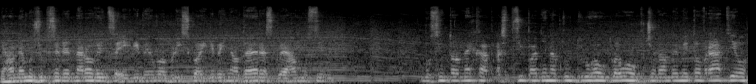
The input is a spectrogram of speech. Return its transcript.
Já ho nemůžu předjet na rovince, i kdybych byl blízko, i kdybych měl DRS, já musím, musím to nechat až případně na tu druhou dlouhou, protože tam by mi to vrátil.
